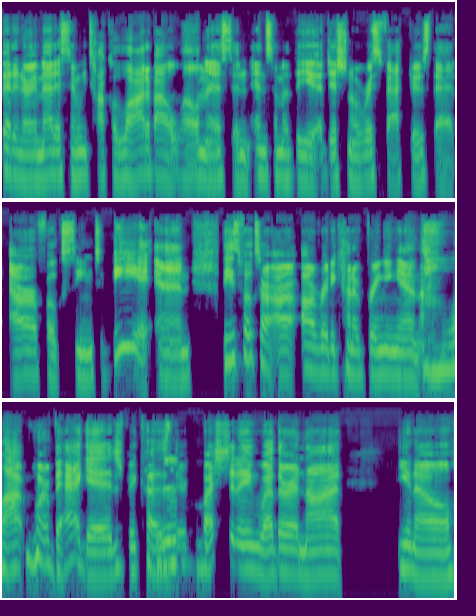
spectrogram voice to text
veterinary medicine we talk a lot about wellness and and some of the additional risk factors that our folks seem to be and these folks are, are already kind of bringing in a lot more baggage because mm-hmm. they're questioning whether or not you know,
